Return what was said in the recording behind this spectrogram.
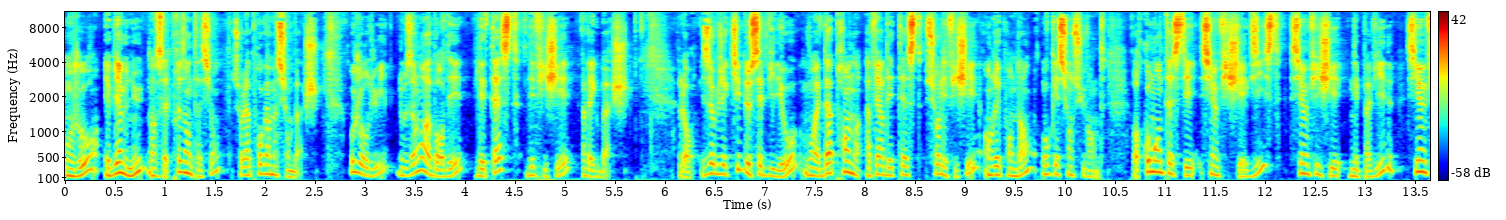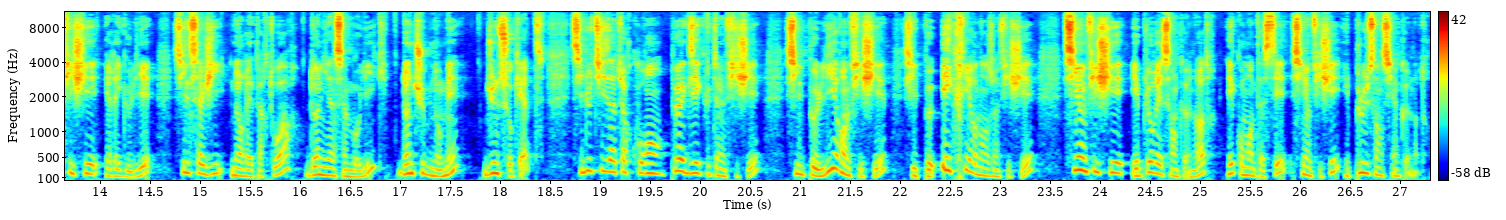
Bonjour et bienvenue dans cette présentation sur la programmation Bash. Aujourd'hui, nous allons aborder les tests des fichiers avec Bash. Alors, les objectifs de cette vidéo vont être d'apprendre à faire des tests sur les fichiers en répondant aux questions suivantes. Alors, comment tester si un fichier existe, si un fichier n'est pas vide, si un fichier est régulier, s'il s'agit d'un répertoire, d'un lien symbolique, d'un tube nommé, d'une socket, si l'utilisateur courant peut exécuter un fichier, s'il peut lire un fichier, s'il peut écrire dans un fichier, si un fichier est plus récent qu'un autre, et comment tester si un fichier est plus ancien qu'un autre.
